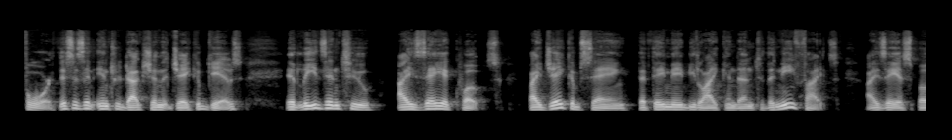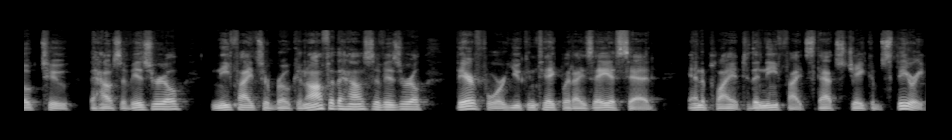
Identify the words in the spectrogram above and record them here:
4. This is an introduction that Jacob gives. It leads into Isaiah quotes by Jacob saying that they may be likened unto the Nephites. Isaiah spoke to the house of Israel. Nephites are broken off of the house of Israel. Therefore, you can take what Isaiah said and apply it to the Nephites. That's Jacob's theory.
